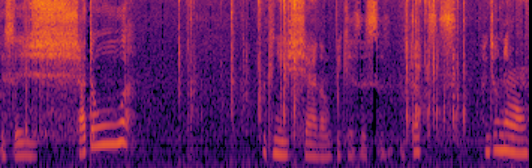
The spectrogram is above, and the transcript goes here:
This is Shadow. We can use Shadow because this is that's I don't know.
